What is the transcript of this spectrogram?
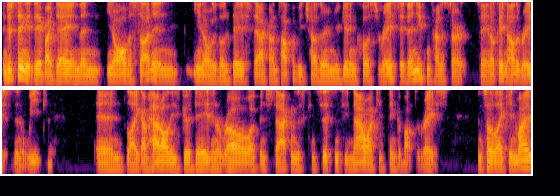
and just taking it day by day and then you know all of a sudden you know those days stack on top of each other and you're getting close to race day then you can kind of start saying okay now the race is in a week and like i've had all these good days in a row i've been stacking this consistency now i can think about the race and so like in my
